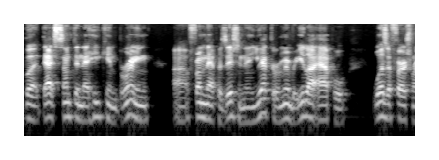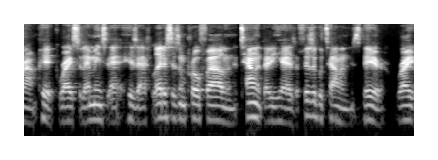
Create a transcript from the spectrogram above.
but that's something that he can bring uh, from that position. And you have to remember, Eli Apple was a first round pick, right? So that means that his athleticism profile and the talent that he has, the physical talent is there, right?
